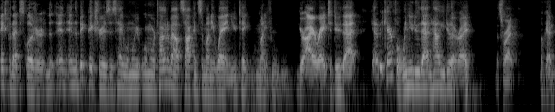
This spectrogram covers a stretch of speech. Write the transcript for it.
Thanks for that disclosure. And, and the big picture is, is hey, when we when we're talking about socking some money away, and you take money from your IRA to do that, you got to be careful when you do that and how you do it, right? That's right. Okay,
